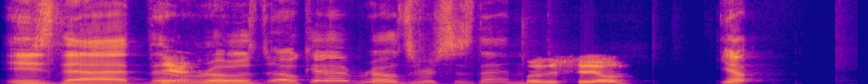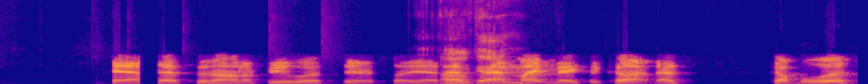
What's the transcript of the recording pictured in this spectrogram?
Is that the Yeah. Rhodes? Okay, Rhodes versus them. With the Shield. Yep. Yeah, that's been on a few lists here. So yeah, that, Okay. that might make the cut. That's a couple lists.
